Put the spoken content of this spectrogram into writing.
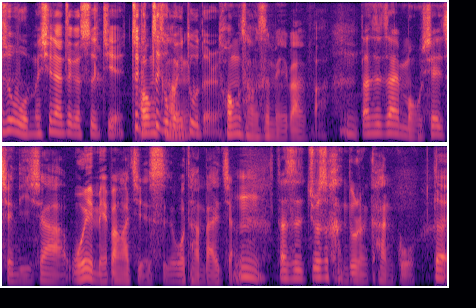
就是我们现在这个世界这个这个维度的人。通常是没办法，嗯但是在某些前提下，我也没办法解释。我坦白讲，嗯，但是就是很多人看过，对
